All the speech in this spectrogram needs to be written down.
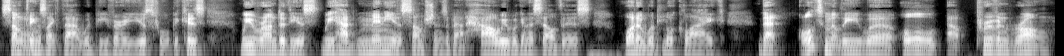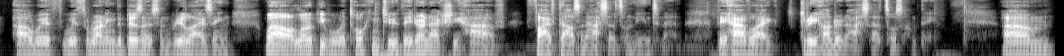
Some mm. things like that would be very useful because we were under the we had many assumptions about how we were going to sell this what it would look like that ultimately were all uh, proven wrong uh, with with running the business and realizing, well, a lot of people we're talking to, they don't actually have 5,000 assets on the internet. They have like 300 assets or something. Um,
